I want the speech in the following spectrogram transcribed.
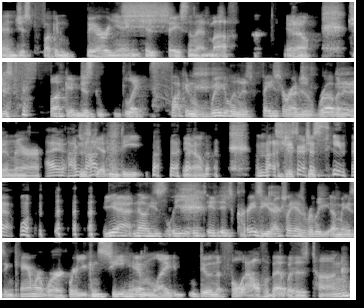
and just fucking burying his face in that muff you know, just fucking, just like fucking wiggling his face around, just rubbing it in there. I, am just not, getting deep, you know. I'm not just, sure just I've seen that one. yeah, no, he's it, it, it's crazy. It actually has really amazing camera work where you can see him like doing the full alphabet with his tongue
